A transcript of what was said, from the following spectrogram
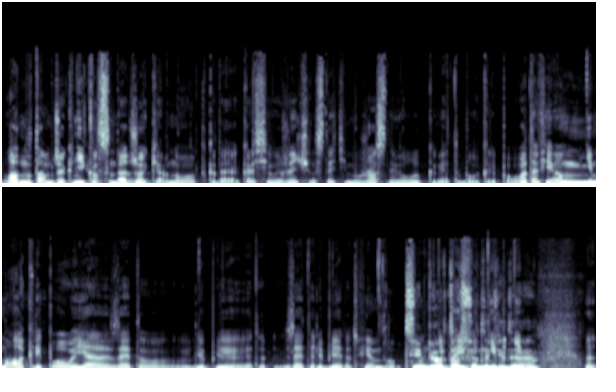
Ладно, там Джек Николсон, да, Джокер, но вот когда красивая женщина с этими ужасными улыбками, это было крипово. В этом фильме немало крипового, я за это люблю, это, за это люблю этот фильм. Ну, Тим Бертон все-таки, да. Не,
